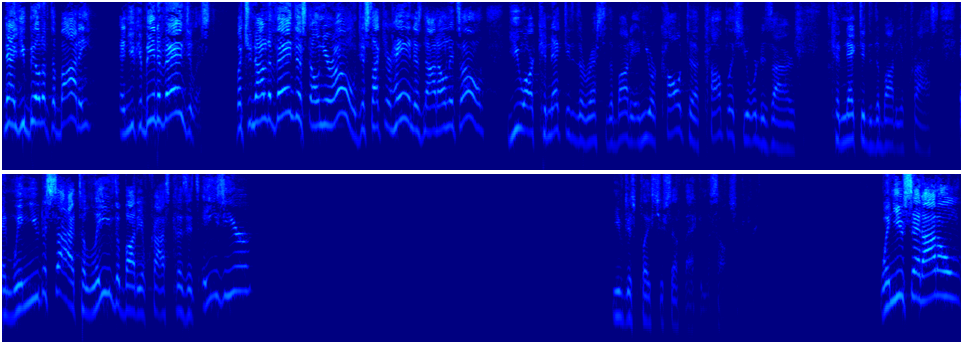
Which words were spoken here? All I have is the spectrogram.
Now, you build up the body, and you can be an evangelist, but you're not an evangelist on your own. Just like your hand is not on its own, you are connected to the rest of the body, and you are called to accomplish your desires connected to the body of Christ. And when you decide to leave the body of Christ because it's easier, you've just placed yourself back in the salt shaker. When you said, I don't,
